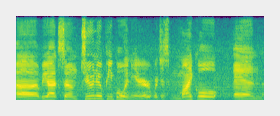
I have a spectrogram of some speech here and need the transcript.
Uh, we got some two new people in here, which is Michael and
